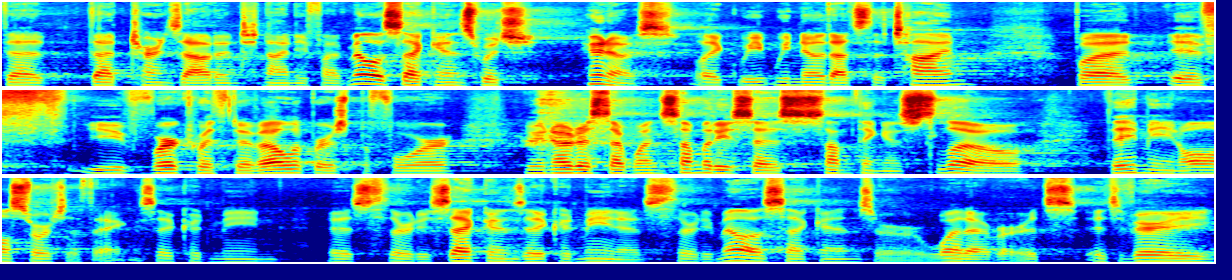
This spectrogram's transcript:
that, that turns out into 95 milliseconds, which who knows? Like we, we know that's the time. But if you've worked with developers before, you notice that when somebody says something is slow, they mean all sorts of things. It could mean it's 30 seconds, it could mean it's 30 milliseconds or whatever. It's, it's very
